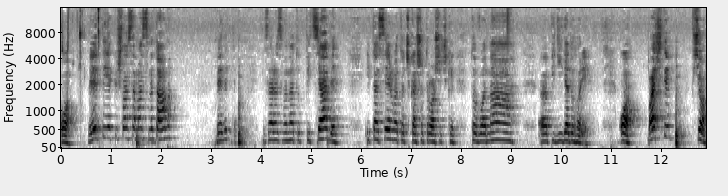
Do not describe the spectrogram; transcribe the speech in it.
О, видите, як пішла сама сметана? Видите? І зараз вона тут підсяде, і та сирваточка, що трошечки, то вона е, підійде до гори. О, бачите? Все.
